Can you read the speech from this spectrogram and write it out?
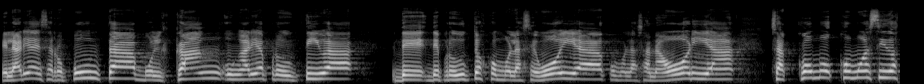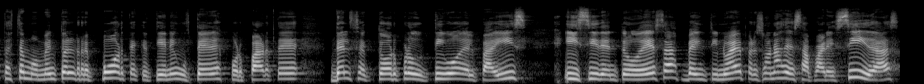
el área de Cerro Punta, Volcán, un área productiva de, productos como la cebolla, como la zanahoria. O sea, ¿cómo, ¿cómo ha sido hasta este momento el reporte que tienen ustedes por parte del sector productivo del país? Y si dentro de esas 29 personas desaparecidas,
